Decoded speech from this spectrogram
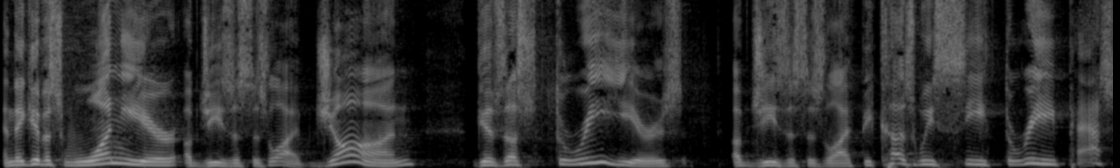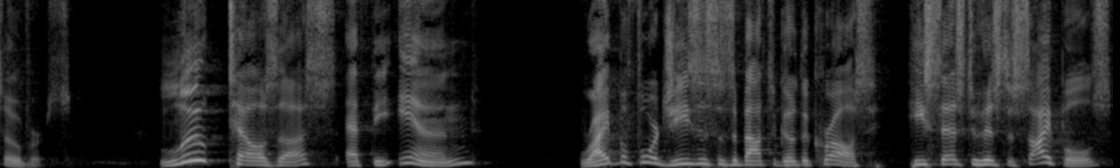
and they give us one year of Jesus' life. John gives us three years of Jesus' life because we see three Passovers. Luke tells us at the end, right before Jesus is about to go to the cross, he says to his disciples,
